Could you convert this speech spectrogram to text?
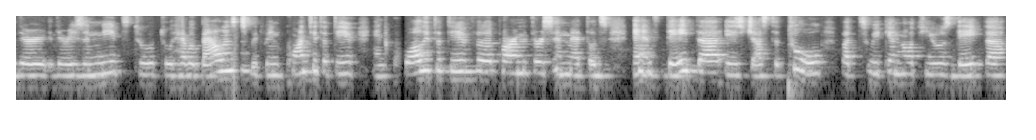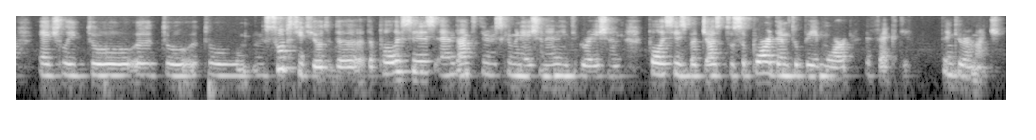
there, there is a need to, to have a balance between quantitative and qualitative parameters and methods. And data is just a tool, but we cannot use data actually to, to, to substitute the, the policies and anti-discrimination and integration policies, but just to support them to be more effective. Thank you very much.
